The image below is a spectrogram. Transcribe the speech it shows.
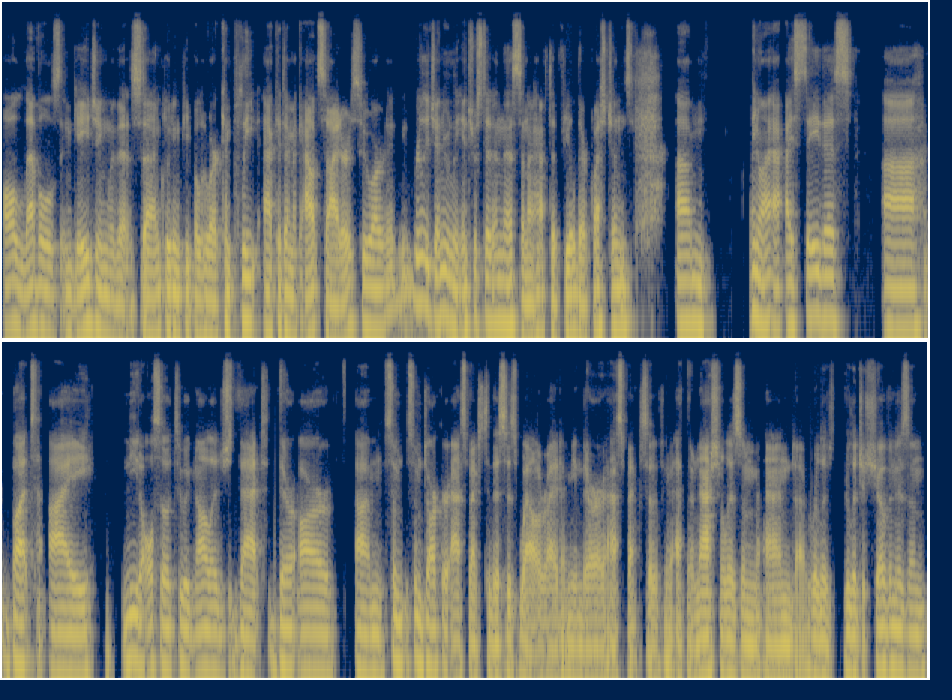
all levels engaging with this, uh, including people who are complete academic outsiders who are really genuinely interested in this, and I have to field their questions. Um, you know, I, I say this, uh, but I need also to acknowledge that there are um, some some darker aspects to this as well, right? I mean, there are aspects of you know, ethno nationalism and uh, relig- religious chauvinism,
